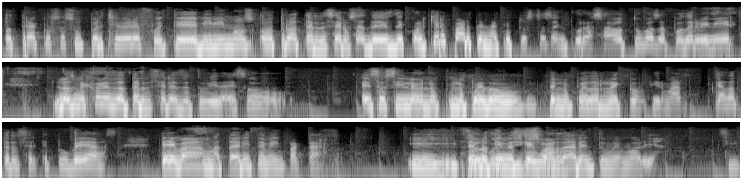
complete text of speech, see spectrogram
otra cosa súper chévere fue que vivimos otro atardecer. O sea, desde cualquier parte en la que tú estás en Curazao, tú vas a poder vivir los mejores atardeceres de tu vida. Eso, eso sí lo, lo, puedo, te lo puedo reconfirmar. Cada atardecer que tú veas te va a matar y te va a impactar. Y te lo tienes que guardar en tu memoria. Sí.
